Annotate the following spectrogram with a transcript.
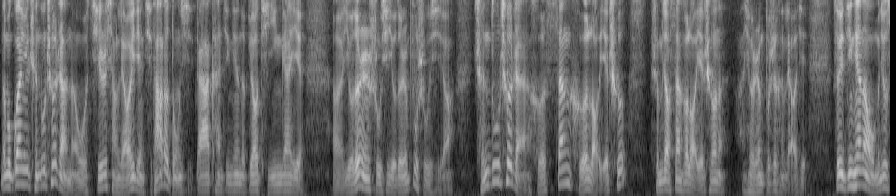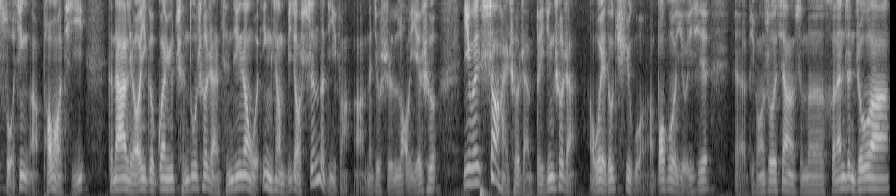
那么关于成都车展呢，我其实想聊一点其他的东西。大家看今天的标题，应该也，呃，有的人熟悉，有的人不熟悉啊。成都车展和三河老爷车，什么叫三河老爷车呢？有人不是很了解。所以今天呢，我们就索性啊跑跑题，跟大家聊一个关于成都车展曾经让我印象比较深的地方啊，那就是老爷车。因为上海车展、北京车展啊，我也都去过啊，包括有一些，呃，比方说像什么河南郑州啊。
